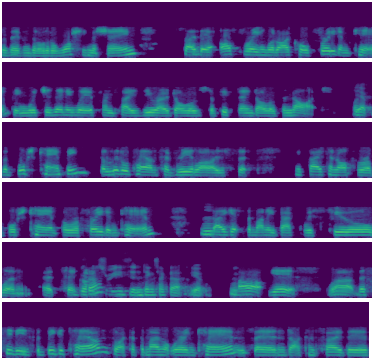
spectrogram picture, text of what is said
we've even got a little washing machine. So they're offering what I call freedom camping, which is anywhere from say zero dollars to fifteen dollars a night. Like Yep. The bush camping, the little towns have realised that if they can offer a bush camp or a freedom camp, Mm. they get the money back with fuel and etc. Groceries and things like that. Yep. Oh yes. Well, the cities, the bigger towns, like at the moment we're in Cairns, and I can say they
